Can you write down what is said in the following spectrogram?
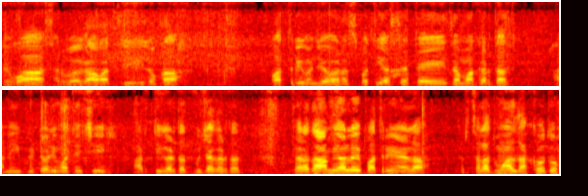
तेव्हा सर्व गावातली लोक पात्री म्हणजे वनस्पती असतात ते जमा करतात आणि पिठोरी मातेची आरती करतात पूजा करतात. तर आता आम्ही आलो आहे पात्री न्यायला. तर चला तुम्हाला दाखवतो.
